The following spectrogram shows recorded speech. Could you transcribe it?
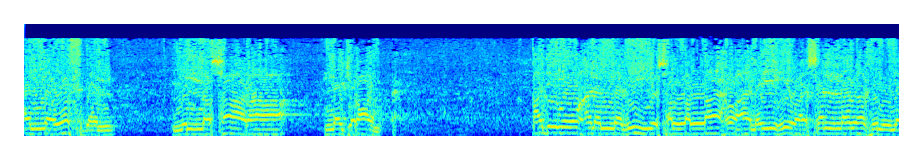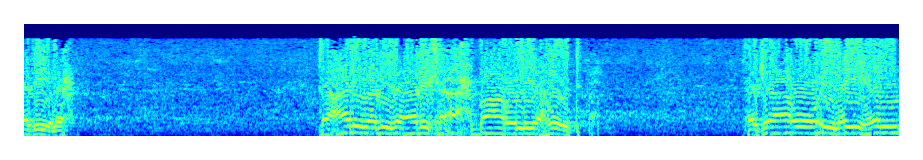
أن وفدا من نصارى نجران. قدموا على النبي صلى الله عليه وسلم في المدينة. فعلم بذلك أحبار اليهود. فجاءوا إليهم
